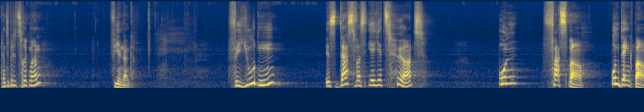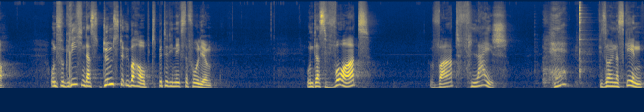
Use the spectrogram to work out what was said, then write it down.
kannst du bitte zurückmachen? Vielen Dank. Für Juden ist das, was ihr jetzt hört, unfassbar, undenkbar. Und für Griechen das Dümmste überhaupt. Bitte die nächste Folie. Und das Wort ward Fleisch. Hä? Wie soll denn das gehen?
